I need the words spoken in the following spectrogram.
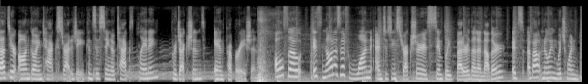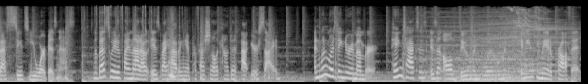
that's your ongoing tax strategy, consisting of tax planning, projections, and preparation. Also, it's not as if one entity structure is simply better than another. It's about knowing which one best suits your business. The best way to find that out is by having a professional accountant at your side. And one more thing to remember paying taxes isn't all doom and gloom, it means you made a profit.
